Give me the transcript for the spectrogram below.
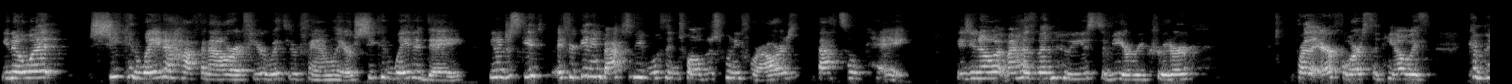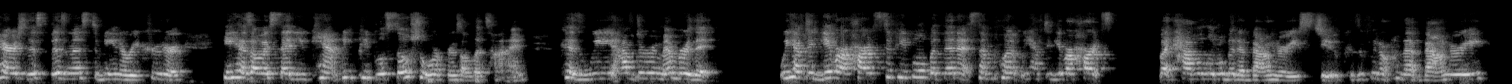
you know what? She can wait a half an hour if you're with your family, or she can wait a day. You know, just get if you're getting back to people within 12 to 24 hours, that's okay. Because you know what, my husband, who used to be a recruiter for the Air Force, and he always compares this business to being a recruiter, he has always said you can't be people's social workers all the time because we have to remember that we have to give our hearts to people, but then at some point we have to give our hearts, but have a little bit of boundaries too. Because if we don't have that boundary,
